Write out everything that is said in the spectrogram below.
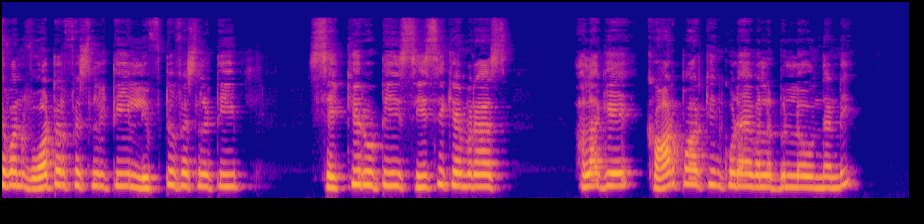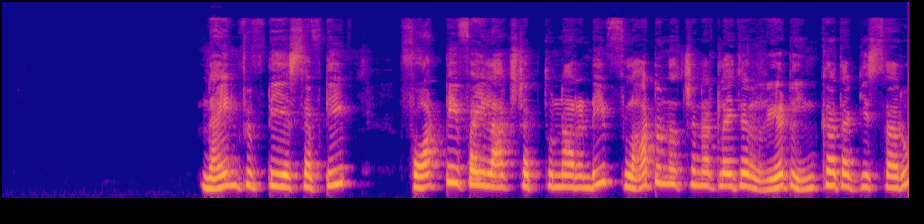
seven water facility lift facility security CC cameras అలాగే కార్ పార్కింగ్ కూడా అవైలబుల్లో ఉందండి. Nine fifty SFT forty five lakhs చెప్తున్నారండి. ఫ్లాట్ నచ్చినట్లయితే రేటు ఇంకా తగ్గిస్తారు.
